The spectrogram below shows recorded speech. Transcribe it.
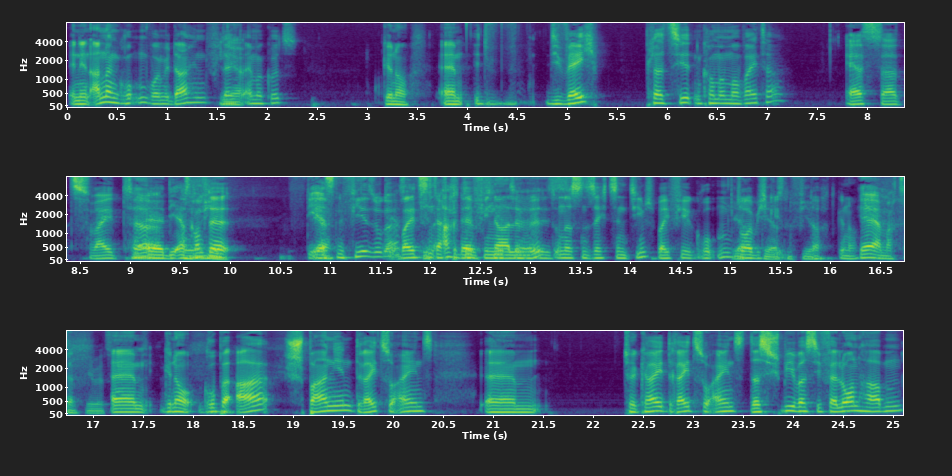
In den anderen Gruppen wollen wir dahin vielleicht Ja. einmal kurz. Genau. Ähm, die Welch-Platzierten kommen immer weiter. Erster, zweiter, Äh, die ersten kommt vier. der, die ja. ersten vier sogar. weil es ein Achtelfinale wird und das sind 16 Teams bei vier Gruppen. Ja, so habe ich die ersten vier. gedacht, genau. Ja, ja, macht Sinn. Ähm, genau, Gruppe A, Spanien 3 zu 1, ähm, Türkei 3 zu 1. Das Spiel, was sie verloren haben,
